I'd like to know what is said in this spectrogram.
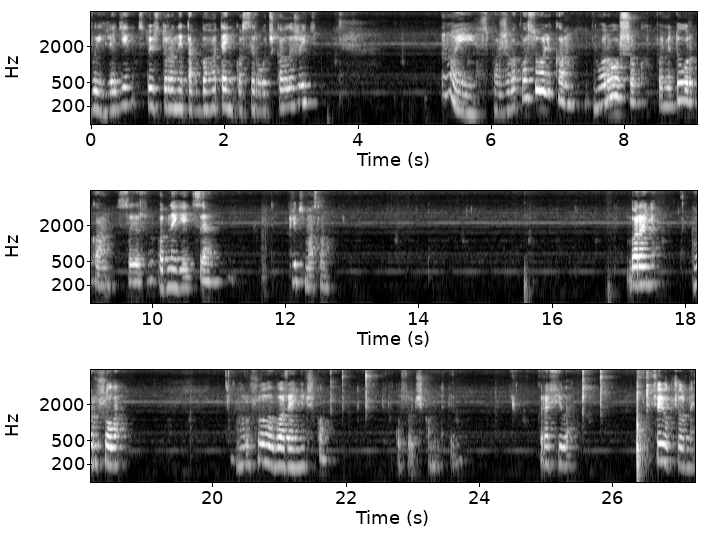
вигляді. З тої сторони так багатенько сирочка лежить. Ну і спаржева квасолька, горошок, помідорка, сир, одне яйце, хліб з маслом. Варення грушове. Грушове вареничко. Кусочками такими. Красиве. Чайок чорний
